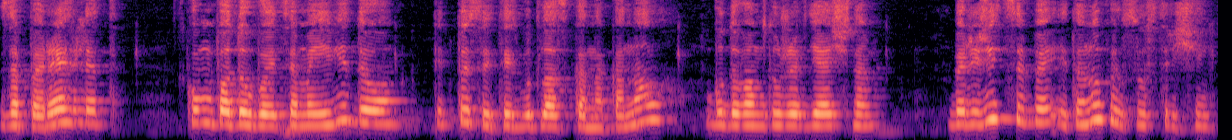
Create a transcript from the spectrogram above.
за перегляд. Кому подобаються мої відео, підписуйтесь, будь ласка, на канал, буду вам дуже вдячна. Бережіть себе і до нових зустрічей!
